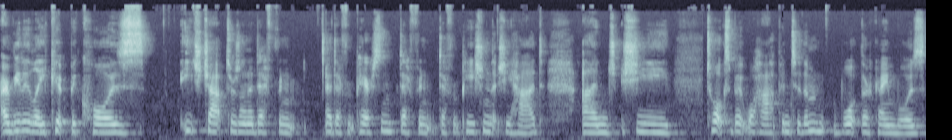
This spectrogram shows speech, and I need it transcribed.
i really like it because each chapter's on a different a different person different different patient that she had and she talks about what happened to them what their crime was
